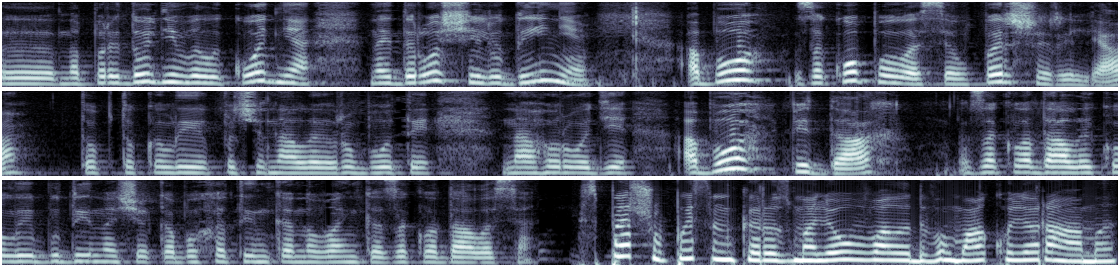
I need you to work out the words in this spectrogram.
е, напередодні Великодня найдорожчій людині або закопувалася в перше риля, тобто коли починали роботи на городі, або під дах закладали, коли будиночок або хатинка новенька закладалася. Спершу писанки розмальовували двома кольорами,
